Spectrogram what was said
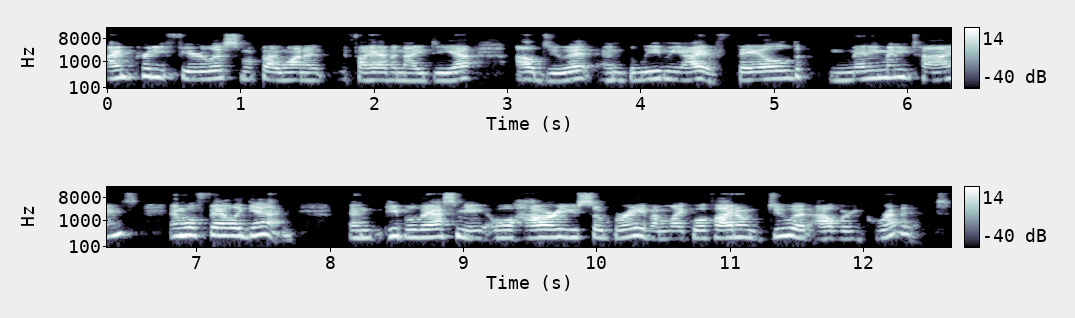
I'm pretty fearless. If I want to, if I have an idea, I'll do it. And believe me, I have failed many, many times and will fail again and people have asked me, well, how are you so brave? I'm like, well, if I don't do it, I'll regret it.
